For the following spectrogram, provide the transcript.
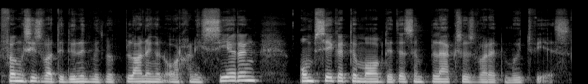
funksies wat te doen het met beplanning en organisering om seker te maak dit is in plek soos wat dit moet wees.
